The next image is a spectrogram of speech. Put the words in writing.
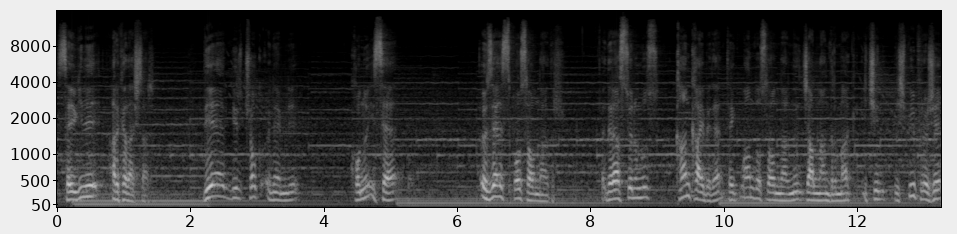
Sevgili arkadaşlar, diğer bir çok önemli konu ise özel spor salonlarıdır. Federasyonumuz kan kaybeden tekvando salonlarını canlandırmak için hiçbir proje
